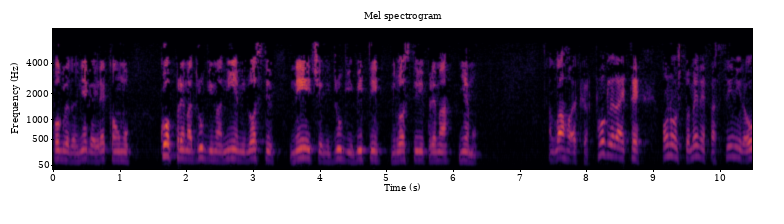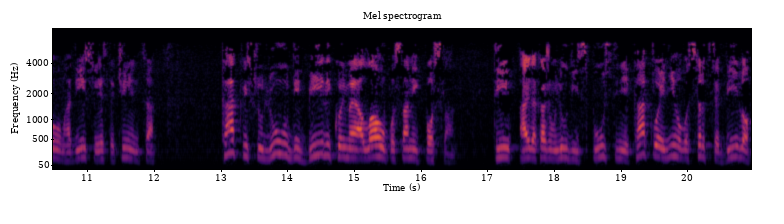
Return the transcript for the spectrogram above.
pogledao njega i rekao mu ko prema drugima nije milostiv, neće ni drugi biti milostivi prema njemu. Allahu ekber. Pogledajte, ono što mene fascinira u ovom hadisu jeste činjenica kakvi su ljudi bili kojima je Allahu poslanik poslan ti, ajde da kažemo, ljudi iz pustinje, kakvo je njihovo srce bilo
